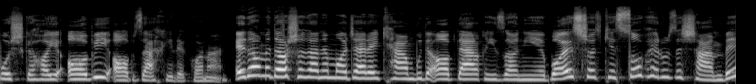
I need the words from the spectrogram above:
بشکه های آبی آب ذخیره کنن ادامه دار شدن ماجرای کمبود آب در قیزانیه باعث شد که صبح روز شنبه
